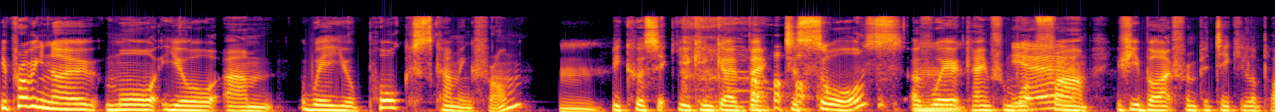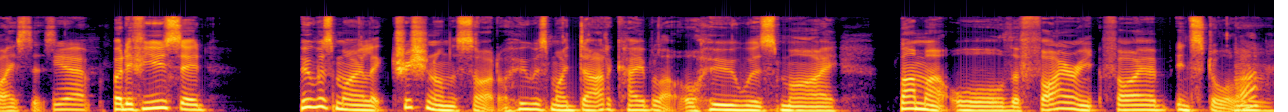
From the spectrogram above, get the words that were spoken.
You probably know more your um, where your pork's coming from Hmm. because it, you can go back to source of where it came from, what farm, if you buy it from particular places. Yeah. But if you said, who was my electrician on the site, or who was my data cabler, or who was my plumber, or the fire fire installer, Mm.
